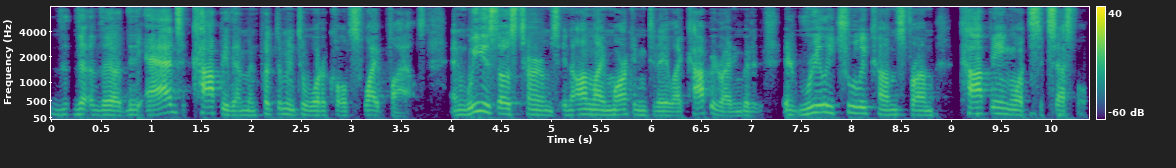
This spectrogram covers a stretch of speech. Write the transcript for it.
the, the, the ads, copy them, and put them into what are called swipe files. And we use those terms in online marketing today like copywriting, but it, it really truly comes from copying what's successful.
